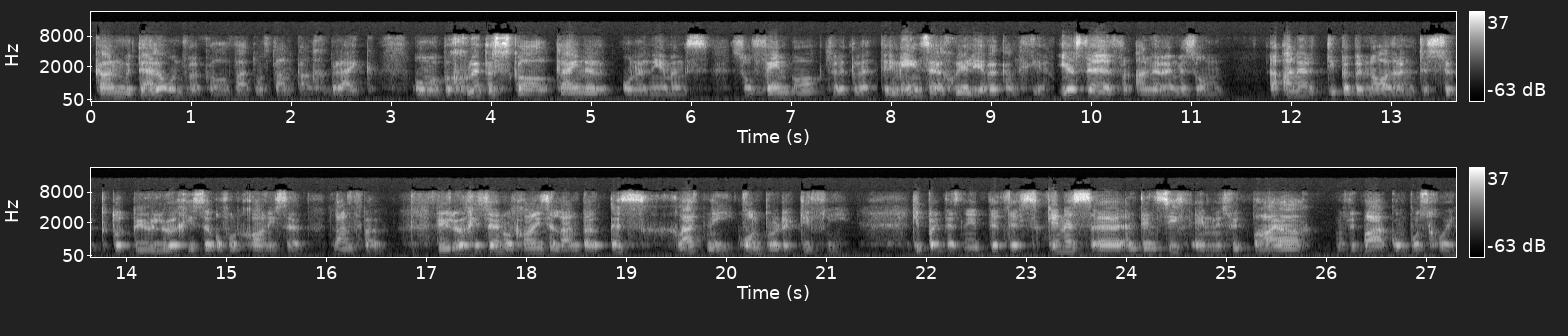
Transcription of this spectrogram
kan modelle ontwikkel wat ons dan kan gebruik om op 'n groter skaal kleiner ondernemings solvent maak sodat hulle vir die mense 'n goeie lewe kan gee. Eerste verandering is om 'n ander tipe benadering te soek tot biologiese of organiese landbou. Biologiese en organiese landbou is glad nie onproduktief nie. Die punt is net dit is kennis uh, intensief en mens moet baie mens moet baie kompos gooi.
